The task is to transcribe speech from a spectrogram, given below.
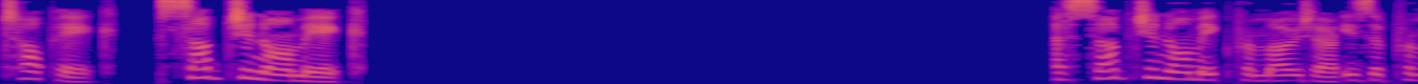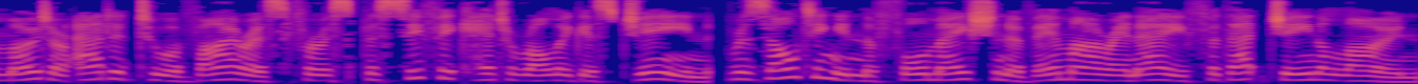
Topic: Subgenomic A subgenomic promoter is a promoter added to a virus for a specific heterologous gene, resulting in the formation of mRNA for that gene alone.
